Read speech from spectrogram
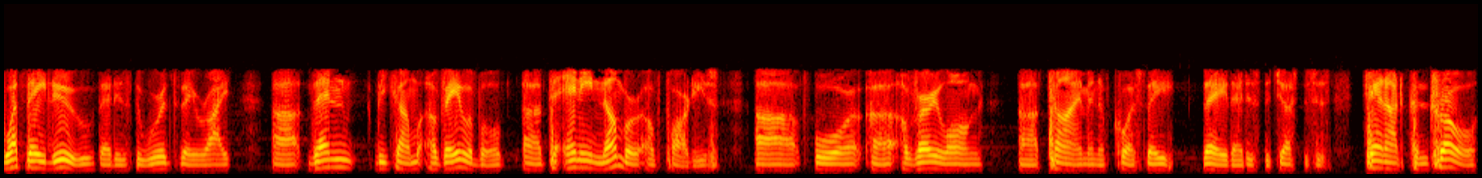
what they do, that is, the words they write, uh, then become available uh, to any number of parties uh, for a very long time. And of course, they, they, that is, the justices, cannot control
